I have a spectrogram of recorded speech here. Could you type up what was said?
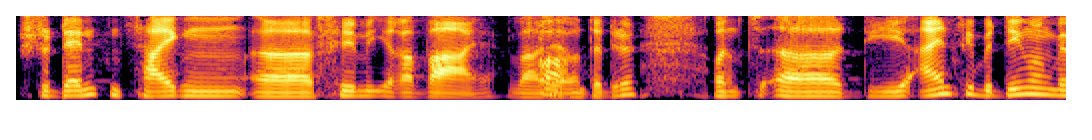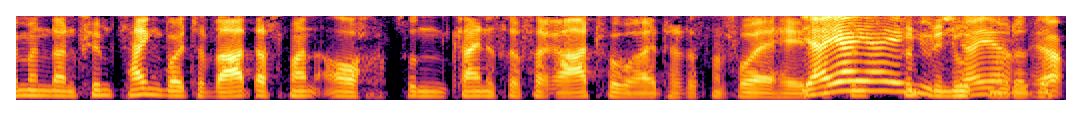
Studenten zeigen äh, Filme ihrer Wahl, war Oh. der Untertitel. Und äh, die einzige Bedingung, wenn man dann einen Film zeigen wollte, war, dass man auch so ein kleines Referat vorbereitet hat, das man vorher hält. Ja, ja, fünf, ja, fünf gut, Minuten ja, ja, oder so. ja.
